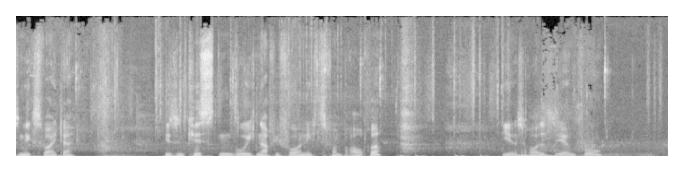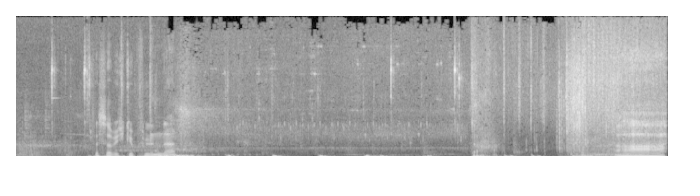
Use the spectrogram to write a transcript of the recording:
ist nichts weiter. Hier sind Kisten, wo ich nach wie vor nichts von brauche. Hier ist Holz irgendwo. Das habe ich geplündert. Da. Ah.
